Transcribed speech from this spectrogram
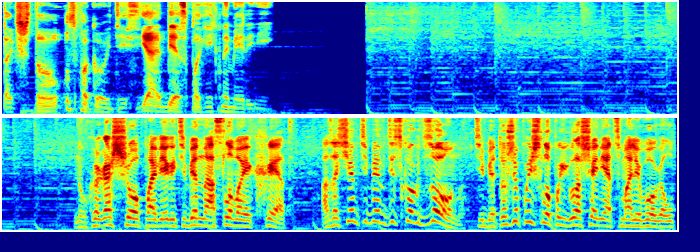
так что успокойтесь, я без плохих намерений. Ну хорошо, поверю тебе на слово, Эгхэт. А зачем тебе в Discord Zone? Тебе тоже пришло приглашение от Смали World?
